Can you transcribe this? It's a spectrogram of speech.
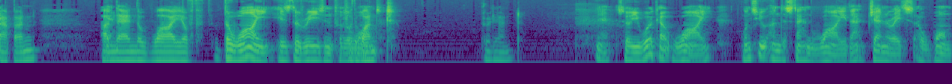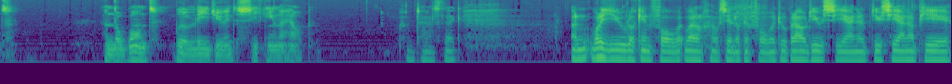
happen, and Yeah. then the why of th- The why is the reason for the, for the want. want. Brilliant. Yeah. So you work out why. Once you understand why, that generates a want, and the want will lead you into seeking the help. Fantastic. And what are you looking forward? Well, I would say looking forward to, but how do you see NLP? Do you see NLP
